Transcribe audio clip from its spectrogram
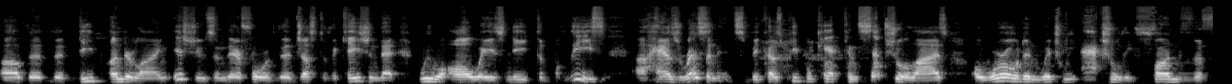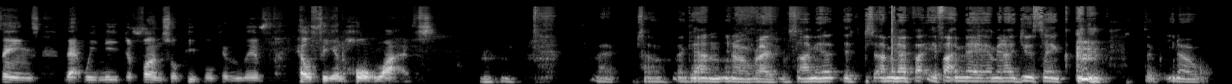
uh, the the deep underlying issues, and therefore the justification that we will always need the police uh, has resonance because people can't conceptualize a world in which we actually fund the things that we need to fund so people can live healthy and whole lives. Mm-hmm. Right. So again, you know, right. I mean, it's. I mean, if I, if I may, I mean, I do think, the, you know,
